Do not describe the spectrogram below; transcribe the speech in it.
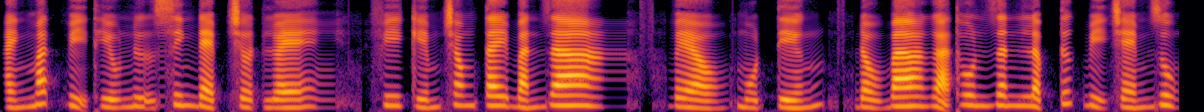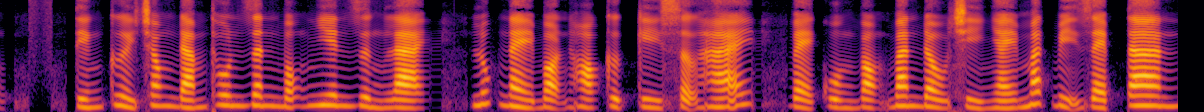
Ánh mắt vị thiếu nữ xinh đẹp chợt lóe, phi kiếm trong tay bắn ra. Vèo, một tiếng, đầu ba gã thôn dân lập tức bị chém rụng. Tiếng cười trong đám thôn dân bỗng nhiên dừng lại. Lúc này bọn họ cực kỳ sợ hãi, vẻ cuồng vọng ban đầu chỉ nháy mắt bị dẹp tan.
